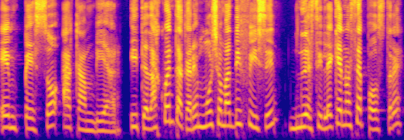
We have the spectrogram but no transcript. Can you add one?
empezó a cambiar y te das cuenta que eres mucho más difícil decirle que no ese postre,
